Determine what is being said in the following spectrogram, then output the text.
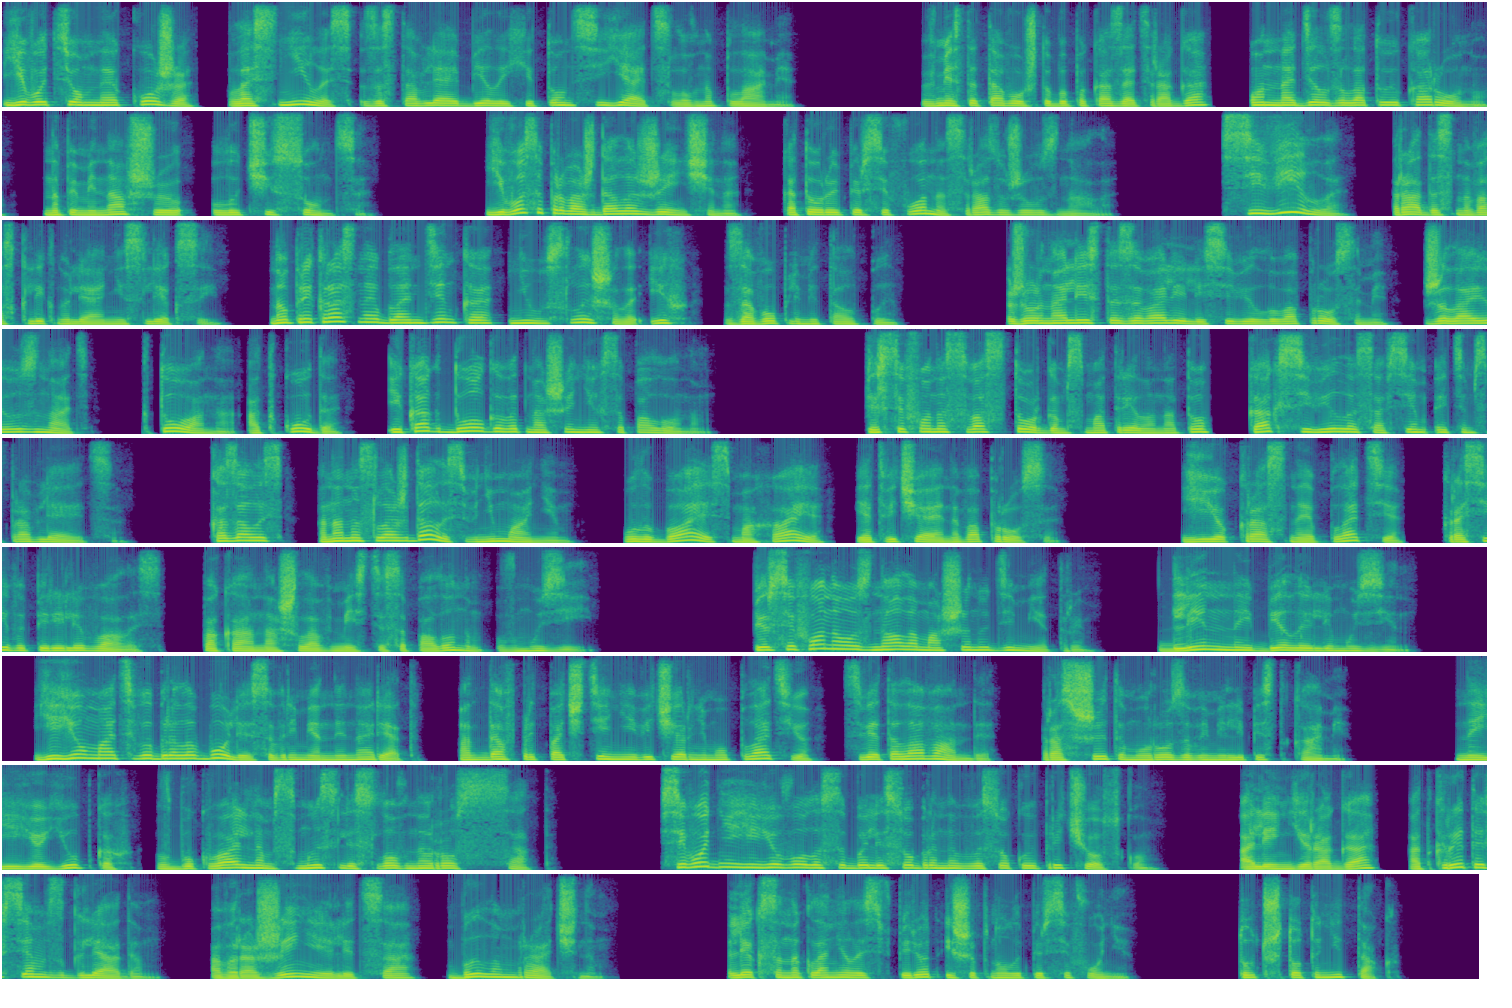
Его темная кожа лоснилась, заставляя белый хитон сиять, словно пламя. Вместо того, чтобы показать рога, он надел золотую корону, напоминавшую лучи солнца. Его сопровождала женщина, которую Персефона сразу же узнала. «Сивилла!» — радостно воскликнули они с Лексой. Но прекрасная блондинка не услышала их за воплями толпы. Журналисты завалили Сивиллу вопросами, желая узнать, кто она, откуда и как долго в отношениях с Аполлоном. Персефона с восторгом смотрела на то, как Сивилла со всем этим справляется. Казалось, она наслаждалась вниманием, улыбаясь, махая и отвечая на вопросы. Ее красное платье красиво переливалось, пока она шла вместе с Аполлоном в музей. Персефона узнала машину Диметры — длинный белый лимузин. Ее мать выбрала более современный наряд, отдав предпочтение вечернему платью цвета лаванды, расшитому розовыми лепестками. На ее юбках в буквальном смысле словно рос сад. Сегодня ее волосы были собраны в высокую прическу. Оленьи рога открыты всем взглядом, а выражение лица было мрачным. Лекса наклонилась вперед и шепнула Персефоне. «Тут что-то не так.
